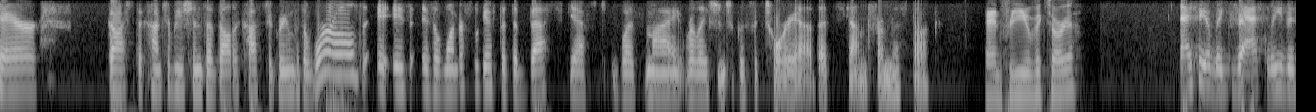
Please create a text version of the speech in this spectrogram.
share gosh, the contributions of Belle da Costa Greene with the world is is a wonderful gift. But the best gift was my relationship with Victoria that stemmed from this book. And for you, Victoria, I feel exactly the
